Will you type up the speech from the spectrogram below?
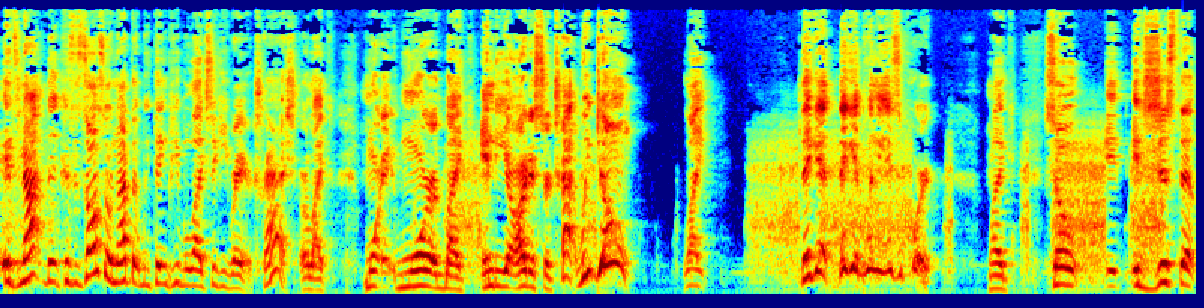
it's not because it's also not that we think people like Sicky Ray are trash or like more more like indie artists are trash. We don't like they get they get plenty of support. Like so, it, it's just that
